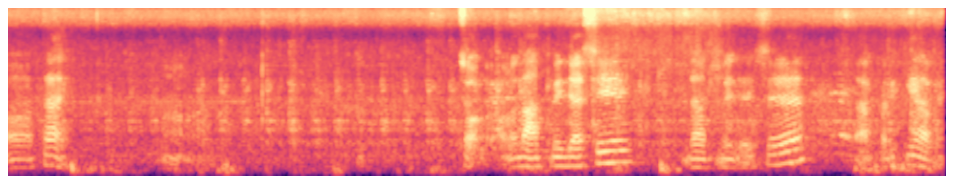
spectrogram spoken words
ও তাই? চলো আমরা দাঁত মেজে আসি দাঁত মেজে এসে তারপরে কি হবে?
